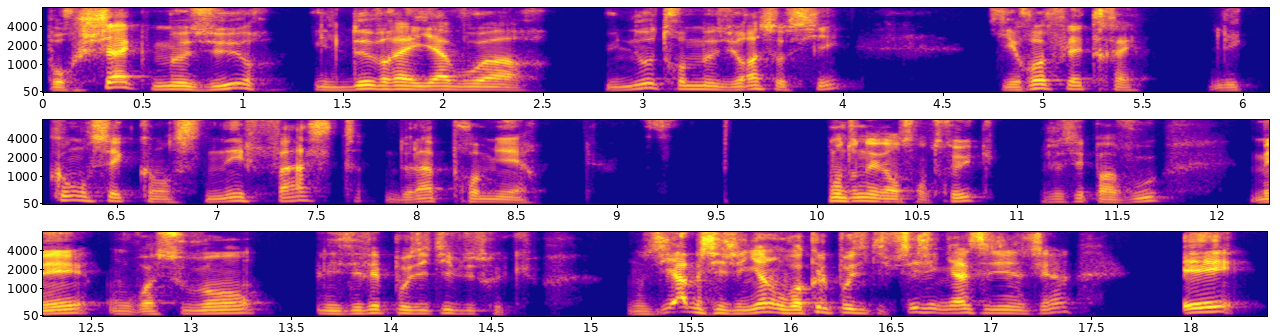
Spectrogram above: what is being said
Pour chaque mesure, il devrait y avoir une autre mesure associée qui reflèterait les conséquences néfastes de la première. Quand on est dans son truc, je ne sais pas vous, mais on voit souvent les effets positifs du truc. On se dit, ah, mais c'est génial, on voit que le positif, c'est génial, c'est génial, génial. Et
